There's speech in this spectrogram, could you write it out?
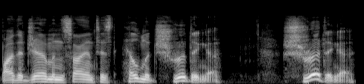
by the German scientist Helmut Schrödinger. Schrödinger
